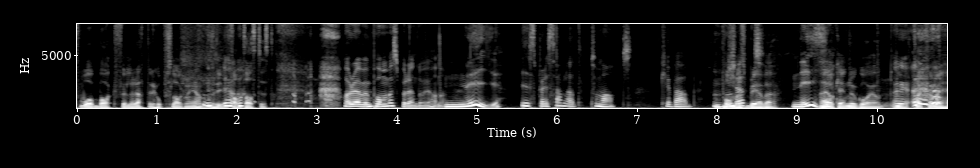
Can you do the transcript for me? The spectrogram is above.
två bakfyllerätter ihopslagna igen. Det är ju Ja. fantastiskt. Har du även pommes på den då Johanna? Nej! Isbergssallad, tomat, kebab. Mhm. Pommes bredvid. Nej! Nej okej, nu går jag. Okej. Tack för mig.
